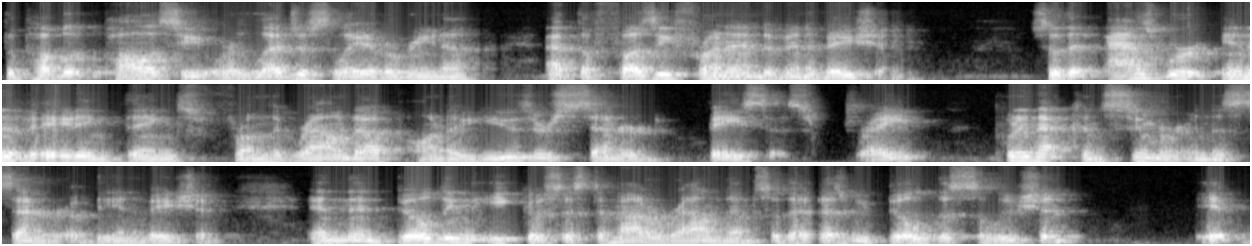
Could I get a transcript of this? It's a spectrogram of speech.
the public policy or legislative arena at the fuzzy front end of innovation? So that as we're innovating things from the ground up on a user centered basis, right? Putting that consumer in the center of the innovation and then building the ecosystem out around them so that as we build the solution, it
